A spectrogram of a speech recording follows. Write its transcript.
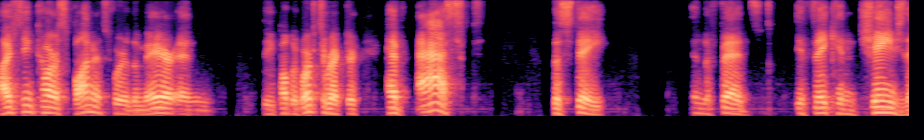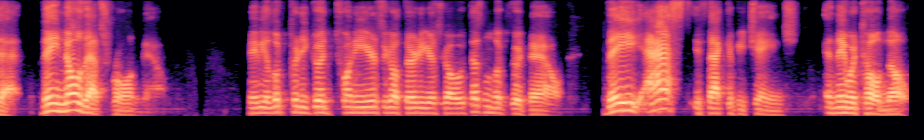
I've seen correspondence where the mayor and the public works director have asked the state and the feds if they can change that. They know that's wrong now. Maybe it looked pretty good 20 years ago, 30 years ago. It doesn't look good now. They asked if that could be changed and they were told no.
